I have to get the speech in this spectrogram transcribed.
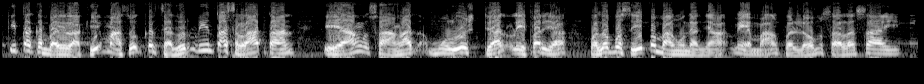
kita kembali lagi masuk ke jalur lintas selatan yang sangat mulus dan lebar ya, walaupun sih pembangunannya memang belum selesai.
